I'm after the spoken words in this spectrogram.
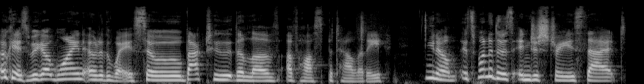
Okay, so we got wine out of the way. So back to the love of hospitality. You know, it's one of those industries that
